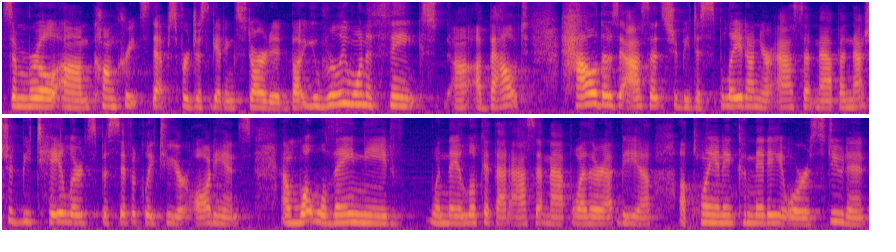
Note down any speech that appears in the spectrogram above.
some real um, concrete steps for just getting started, but you really want to think uh, about how those assets should be displayed on your asset map, and that should be tailored specifically to your audience, and what will they need when they look at that asset map, whether it be a, a planning committee or a student,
